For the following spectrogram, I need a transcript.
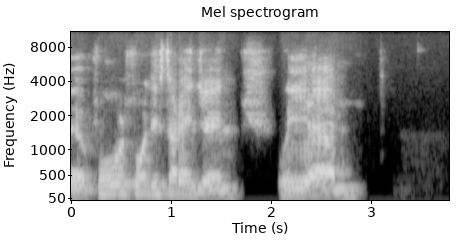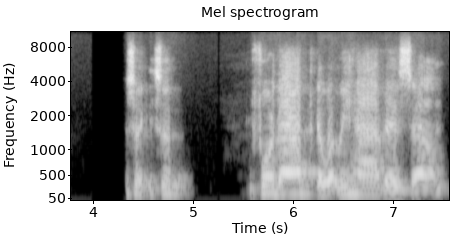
uh, for for the Start Engine, we um, so so for that uh, what we have is um,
